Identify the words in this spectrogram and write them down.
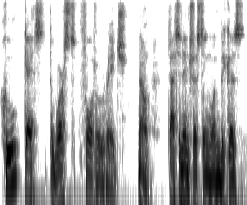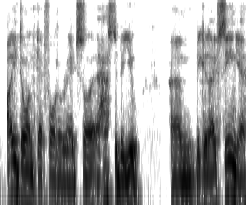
Who gets the worst photo rage? Now, that's an interesting one because I don't get photo rage, so it has to be you. Um, because I've seen you,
